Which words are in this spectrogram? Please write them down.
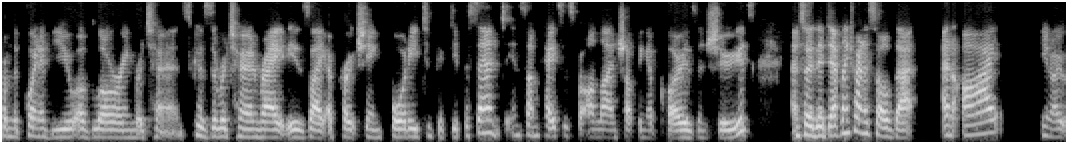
from the point of view of lowering returns because the return rate is like approaching 40 to 50% in some cases for online shopping of clothes and shoes. And so they're definitely trying to solve that. And I you know,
